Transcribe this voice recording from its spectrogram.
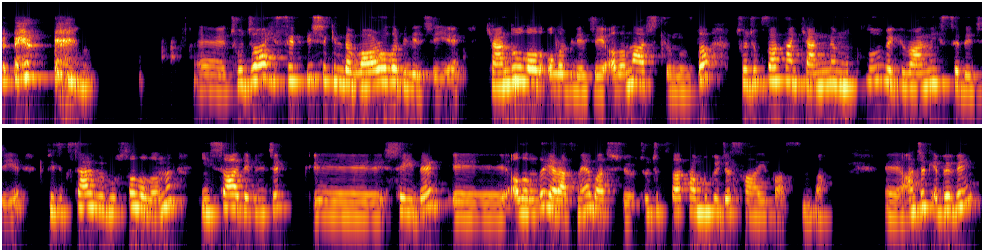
ee, çocuğa hissettiği şekilde var olabileceği, kendi ol- olabileceği alanı açtığımızda çocuk zaten kendine mutlu ve güvenli hissedeceği fiziksel ve ruhsal alanı inşa edebilecek e, şeyde e, alanında yaratmaya başlıyor. Çocuk zaten bu güce sahip aslında. E, ancak ebeveyn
